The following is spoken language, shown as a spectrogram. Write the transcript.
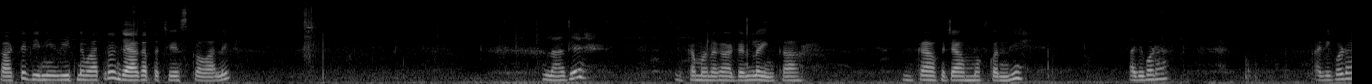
కాబట్టి దీన్ని వీటిని మాత్రం జాగ్రత్త చేసుకోవాలి. అలాగే ఇంకా మన గార్డెన్లో ఇంకా ఇంకా ఒక జామ మొక్క ఉంది. అది కూడా అది కూడా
